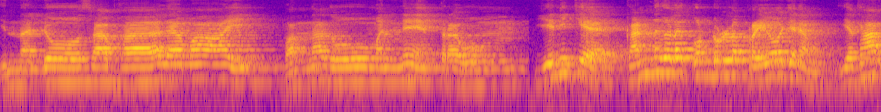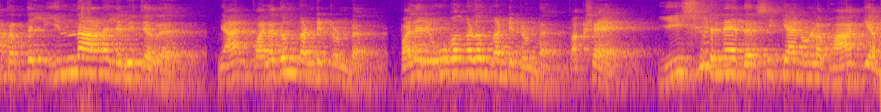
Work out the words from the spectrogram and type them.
ഇന്നല്ലോ സഫലമായി വന്നതോ മന്നേത്രവും. എനിക്ക് കണ്ണുകളെ കൊണ്ടുള്ള പ്രയോജനം യഥാർത്ഥത്തിൽ ഇന്നാണ് ലഭിച്ചത്. ഞാൻ പലതും കണ്ടിട്ടുണ്ട് പല രൂപങ്ങളും കണ്ടിട്ടുണ്ട്. പക്ഷേ ഈശ്വരനെ ദർശിക്കാനുള്ള ഭാഗ്യം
